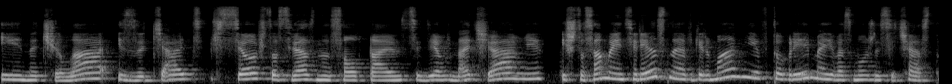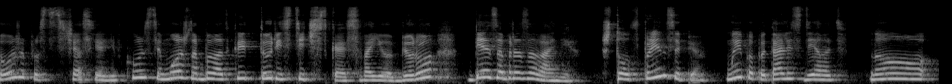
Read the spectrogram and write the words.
и начала изучать все, что связано с Алтаем, сидев ночами. И что самое интересное, в Германии в то время, и, возможно, сейчас тоже, просто сейчас я не в курсе, можно было открыть туристическое свое бюро без образования. Что, в принципе, мы попытались сделать. Но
